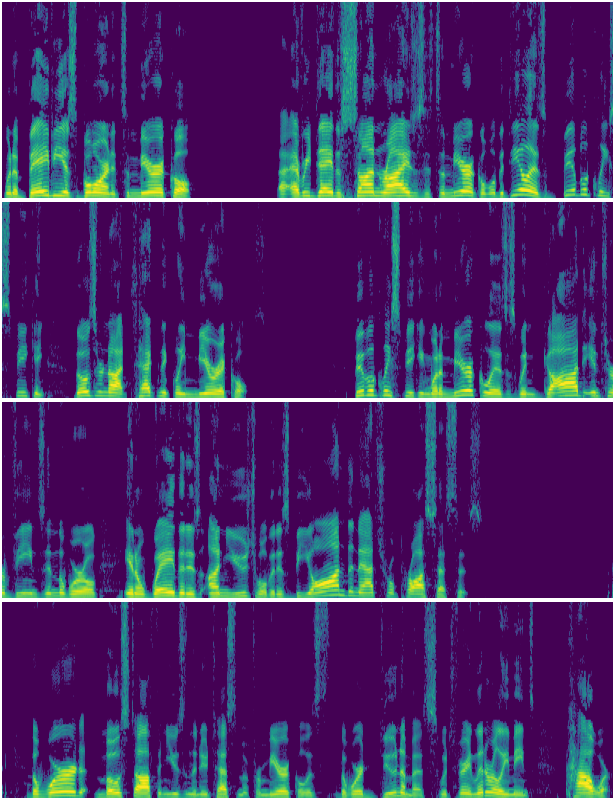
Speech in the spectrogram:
When a baby is born, it's a miracle. Uh, every day the sun rises, it's a miracle. Well, the deal is, biblically speaking, those are not technically miracles. Biblically speaking, what a miracle is, is when God intervenes in the world in a way that is unusual, that is beyond the natural processes. The word most often used in the New Testament for miracle is the word dunamis, which very literally means power.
